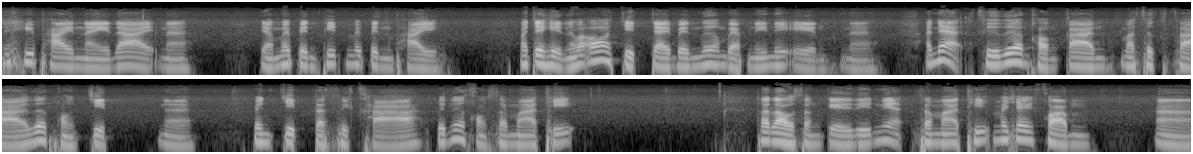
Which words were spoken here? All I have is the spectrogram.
ที่ภายในได้นะอย่างไม่เป็นพิษไม่เป็นภัย มันจะเห็นว่าอ๋อจิตใจเป็นเรื่องแบบนี้นี่เองนะอันเนี้ยคือเรื่องของการมาศึกษาเรื่องของจิตนะเป็นจิตตัดสิกขาเป็นเรื่องของสมาธิ ถ้าเราสังเกตดีเนี่ยสมาธิไม่ใช่ความอ่า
